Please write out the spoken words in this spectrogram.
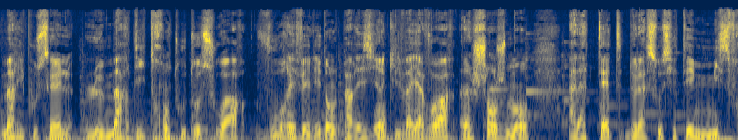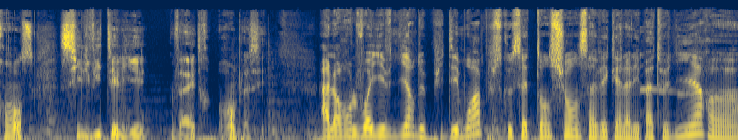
Marie Poussel, le mardi 30 août au soir, vous révélez dans le Parisien qu'il va y avoir un changement à la tête de la société Miss France. Sylvie Tellier va être remplacée. Alors on le voyait venir depuis des mois, puisque cette tension, on savait qu'elle allait pas tenir. Euh.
